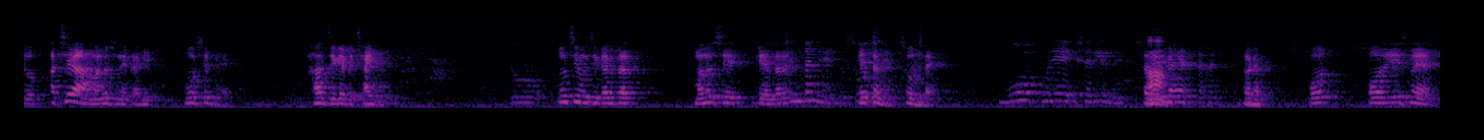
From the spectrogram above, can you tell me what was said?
जो अच्छे आ- मनुष्य ने कही वो सिद्ध है। हर जगह पे छाई हुई है। तो ऊँची ऊँची गढ़ पर मनुष्य के अंदर चिंतन है जो सोच चेतन है। है सोच है। वो पूरे शरीर में शरीर हाँ। में है प्रकट। प्रकट। और और इसमें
